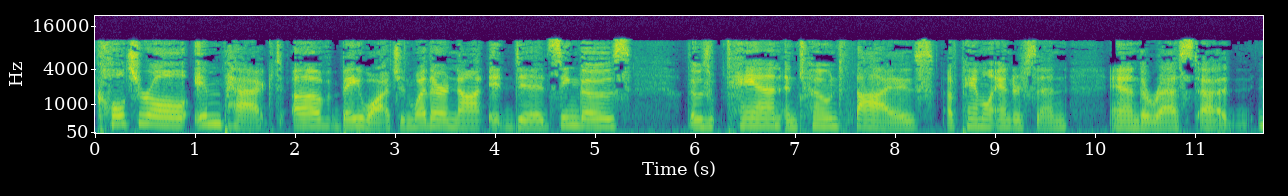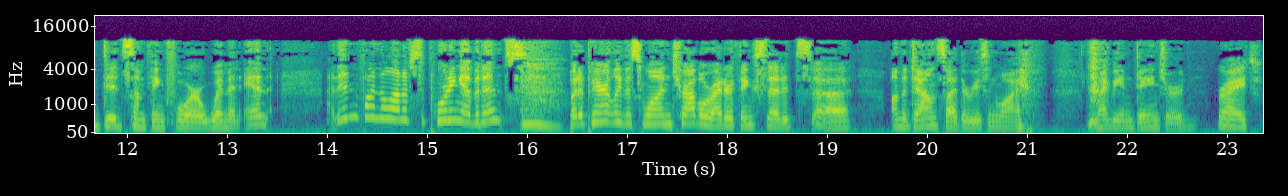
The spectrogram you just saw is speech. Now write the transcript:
cultural impact of Baywatch and whether or not it did, seeing those, those tan and toned thighs of Pamela Anderson and the rest, uh, did something for women. And I didn't find a lot of supporting evidence, but apparently this one travel writer thinks that it's, uh, on the downside, the reason why we might be endangered. Right.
